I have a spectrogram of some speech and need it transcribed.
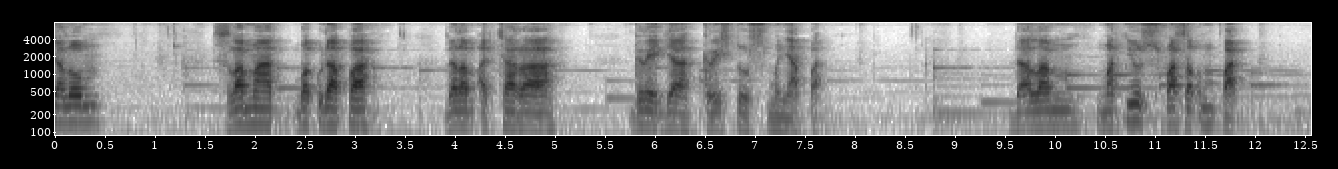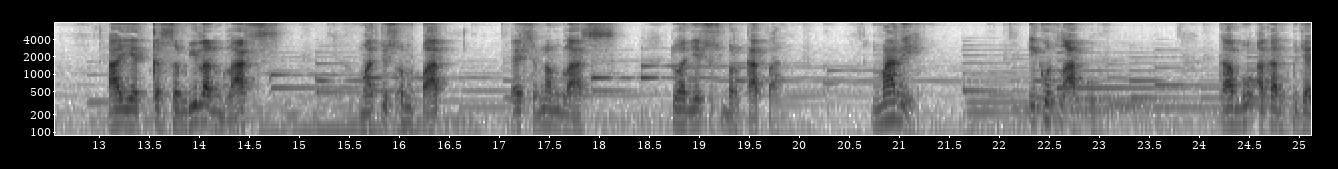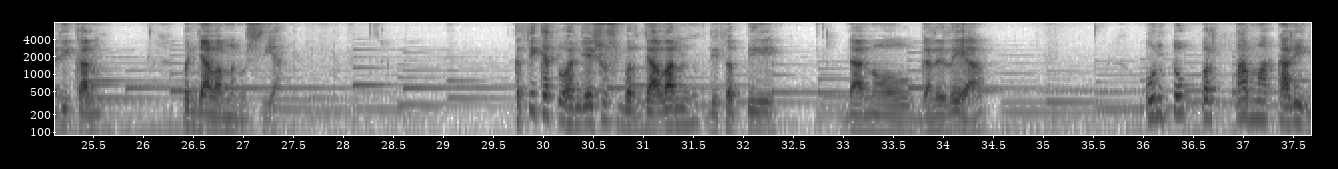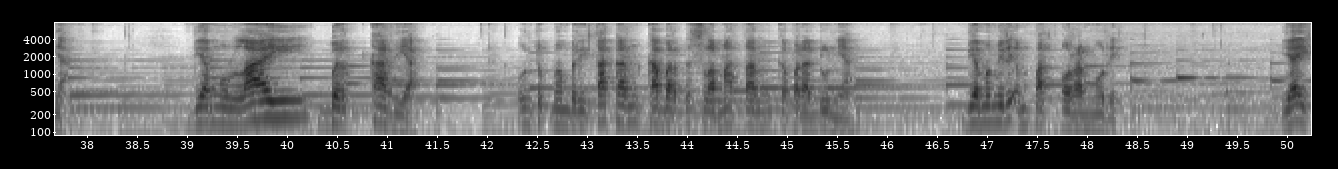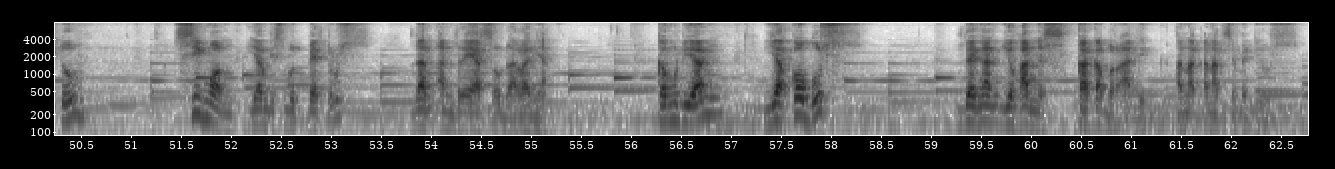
Shalom, selamat baku dapa dalam acara Gereja Kristus Menyapa. Dalam Matius pasal 4 ayat ke-19, Matius 4 ayat 19, Tuhan Yesus berkata, Mari, ikutlah aku, kamu akan kujadikan penjala manusia. Ketika Tuhan Yesus berjalan di tepi Danau Galilea, untuk pertama kalinya dia mulai berkarya untuk memberitakan kabar keselamatan kepada dunia. Dia memilih empat orang murid, yaitu Simon yang disebut Petrus dan Andreas saudaranya. Kemudian Yakobus dengan Yohanes, kakak beradik, anak-anak Sebedius.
